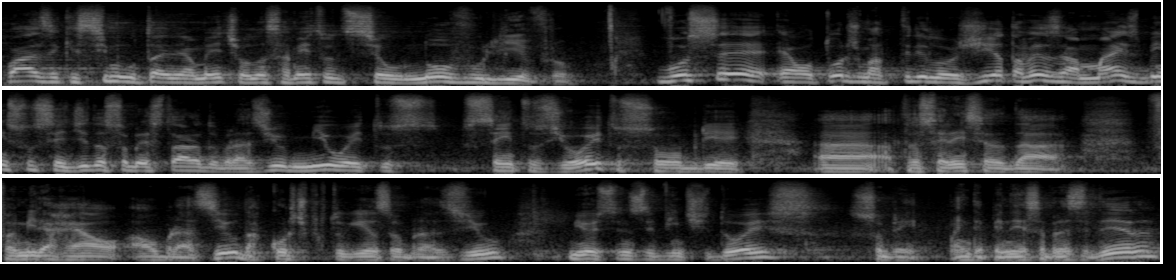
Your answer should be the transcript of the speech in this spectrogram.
quase que simultaneamente o lançamento de seu novo livro. Você é autor de uma trilogia, talvez a mais bem sucedida sobre a história do Brasil, 1808, sobre a transferência da família real ao Brasil, da corte portuguesa ao Brasil, 1822, sobre a independência brasileira,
